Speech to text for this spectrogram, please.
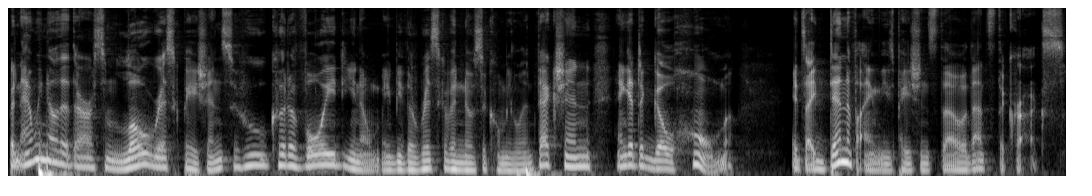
but now we know that there are some low risk patients who could avoid, you know, maybe the risk of a nosocomial infection and get to go home. It's identifying these patients, though, that's the crux.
